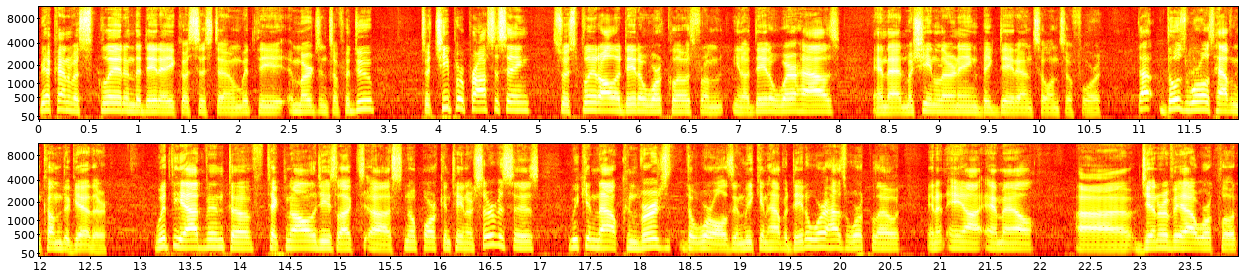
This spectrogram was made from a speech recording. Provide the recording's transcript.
we had kind of a split in the data ecosystem with the emergence of Hadoop. So cheaper processing, so we split all the data workloads from you know data warehouse and then machine learning, big data, and so on and so forth. That, those worlds haven't come together. With the advent of technologies like uh, Snowpark Container Services, we can now converge the worlds and we can have a data warehouse workload and an AI, ML, uh, generative AI workload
